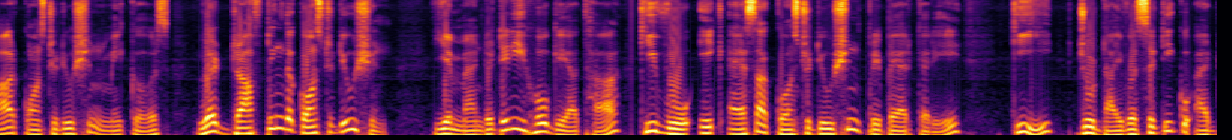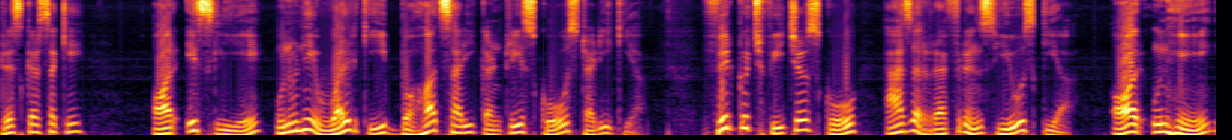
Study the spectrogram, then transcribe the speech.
our constitution makers were drafting the constitution ये मैंडेटरी हो गया था कि वो एक ऐसा कॉन्स्टिट्यूशन प्रिपेयर करे कि जो डाइवर्सिटी को एड्रेस कर सके और इसलिए उन्होंने वर्ल्ड की बहुत सारी कंट्रीज़ को स्टडी किया। फिर कुछ फीचर्स को एज अ रेफरेंस यूज़ किया और उन्हें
